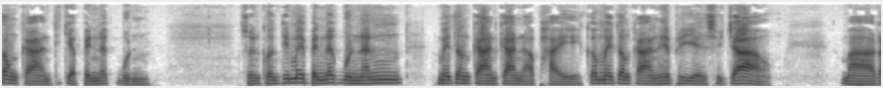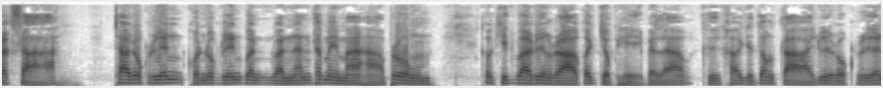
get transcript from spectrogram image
ต้องการที่จะเป็นนักบุญ ส่วนคนที่ไม่เป็นนักบุญนั้น ไม่ต้องการการอภัย ก็ไม่ต้องการให้พระเยซูเจ้า มารักษา ถ้าโรคเรื้อนคนโรคเรื้อนวันวันนั้นถ้าไม่มาหาพระองค์ก็คิดว่าเรื่องราวก็จบเหตุไปแล้ว คือเขาจะต้องตายด้วยโรคเรื้อน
